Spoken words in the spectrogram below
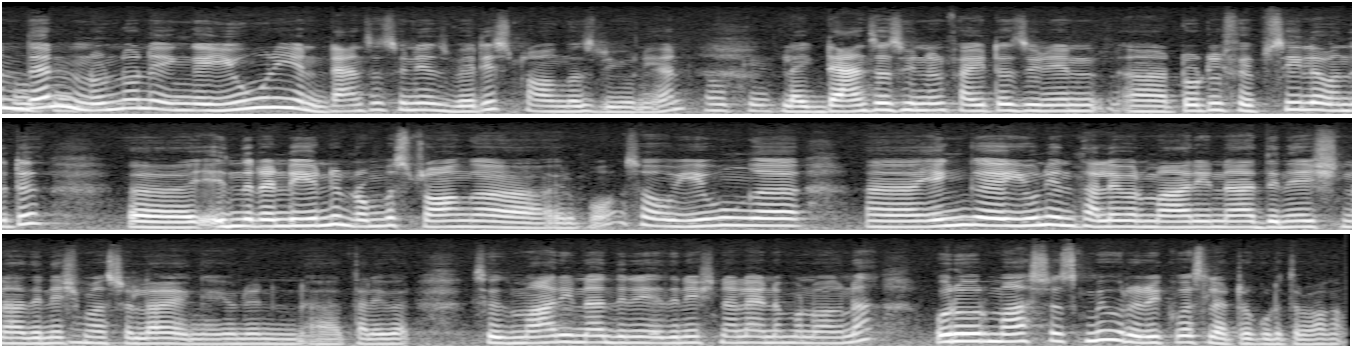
அண்ட் தென் இன்னொன்று எங்கள் union dances union is very strongest union like dancers union fighters union total ஃபெப்சியில் வந்துட்டு இந்த ரெண்டு யூனியன் ரொம்ப ஸ்ட்ராங்காக இருப்போம். ஸோ இவங்க எங்கள் யூனியன் தலைவர் மாறினா தினேஷ்னா தினேஷ் மாஸ்டர்லாம் எங்கள் யூனியன் தலைவர். ஸோ இது மாறினா தினே தினேஷ்னாலாம் என்ன பண்ணுவாங்கன்னா ஒரு ஒரு மாஸ்டர்ஸ்க்குமே ஒரு ரிக்வஸ்ட் லெட்டர் கொடுத்துருவாங்க.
